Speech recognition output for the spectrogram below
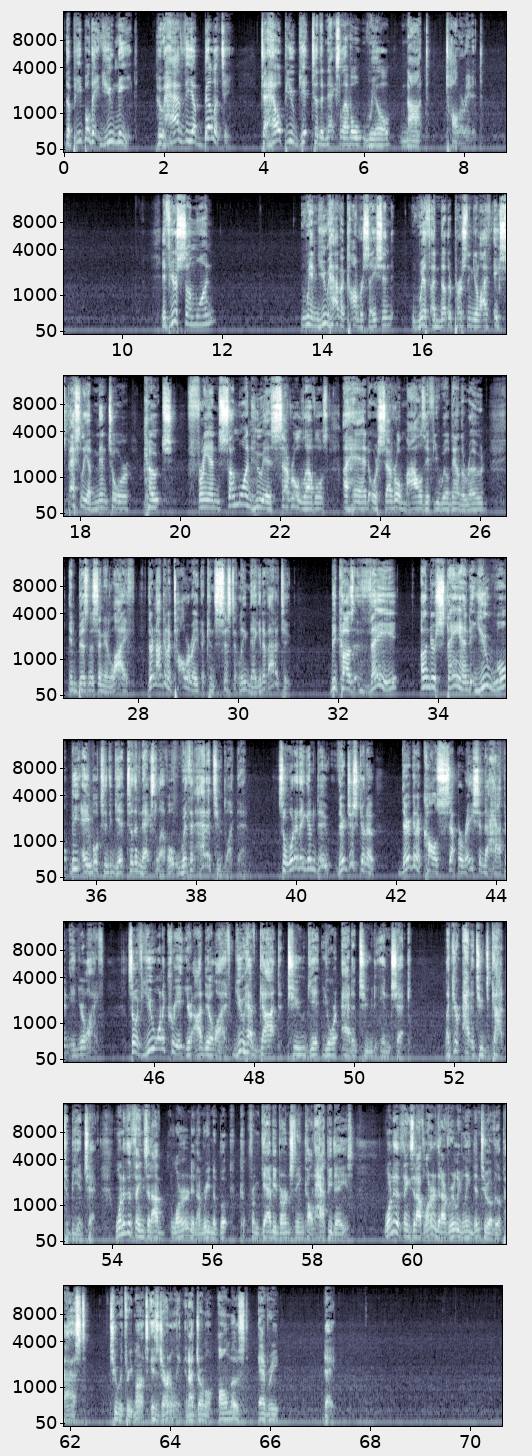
the people that you need who have the ability to help you get to the next level will not tolerate it. If you're someone, when you have a conversation with another person in your life, especially a mentor, coach, friend, someone who is several levels ahead or several miles, if you will, down the road in business and in life, they're not going to tolerate a consistently negative attitude because they understand you won't be able to get to the next level with an attitude like that. So what are they going to do? They're just going to they're going to cause separation to happen in your life. So if you want to create your ideal life, you have got to get your attitude in check. Like your attitude's got to be in check. One of the things that I've learned, and I'm reading a book from Gabby Bernstein called Happy Days. One of the things that I've learned that I've really leaned into over the past two or three months is journaling. And I journal almost every day.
